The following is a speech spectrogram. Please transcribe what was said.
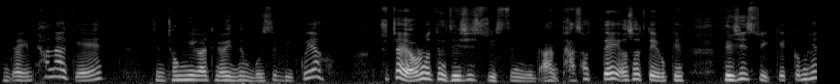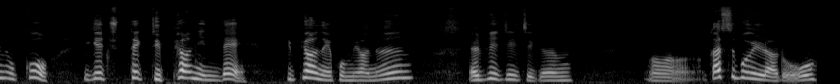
굉장히 편하게 지금 정리가 되어 있는 모습이고요. 주차 여러 대 되실 수 있습니다. 한 다섯 대, 여섯 대 이렇게 되실 수 있게끔 해 놓고 이게 주택 뒤편인데 뒤편에 보면은 LPG 지금 어, 가스 보일러로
